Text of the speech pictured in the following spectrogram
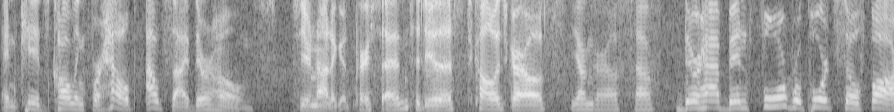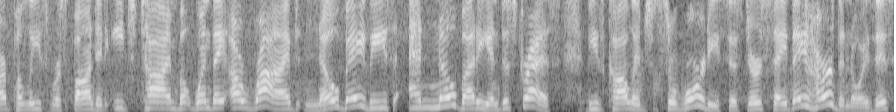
and kids calling for help outside their homes. You're not a good person to do this to college girls, young girls, so. There have been four reports so far. Police responded each time, but when they arrived, no babies and nobody in distress. These college sorority sisters say they heard the noises.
